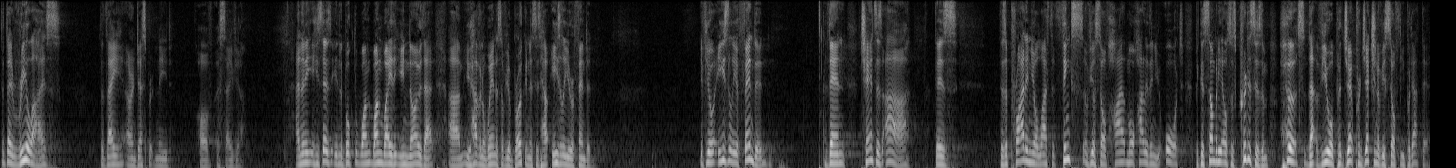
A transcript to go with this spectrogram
that they realize that they are in desperate need of a Savior. And then he, he says in the book that one, one way that you know that um, you have an awareness of your brokenness is how easily you're offended if you're easily offended, then chances are there's, there's a pride in your life that thinks of yourself high, more highly than you ought because somebody else's criticism hurts that view or project, projection of yourself that you put out there.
